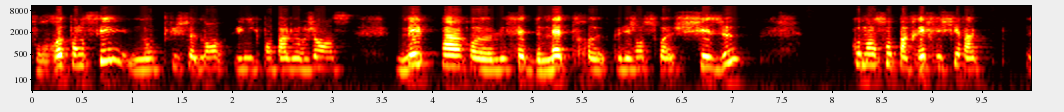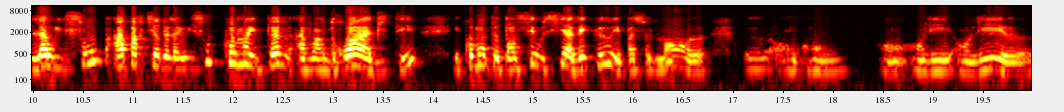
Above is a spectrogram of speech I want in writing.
pour repenser, non plus seulement uniquement par l'urgence, mais par euh, le fait de mettre que les gens soient chez eux. Commençons par réfléchir à là où ils sont, à partir de là où ils sont, comment ils peuvent avoir droit à habiter et comment on peut penser aussi avec eux et pas seulement euh, euh en, les, euh,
